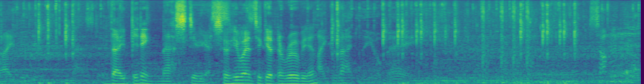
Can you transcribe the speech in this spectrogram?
Thy bidding, master. Thy bidding, master. Yes, So he went to get Nerubian. I gladly obey. Summon more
